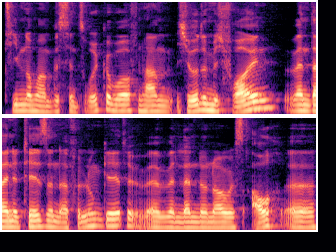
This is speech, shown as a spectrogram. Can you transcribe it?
Team noch mal ein bisschen zurückgeworfen haben. Ich würde mich freuen, wenn deine These in Erfüllung geht, äh, wenn Lando Norris auch äh,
